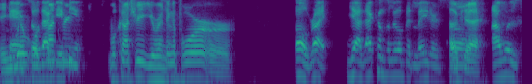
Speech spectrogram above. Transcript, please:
And, and where, so that country, gave me what country you were in Singapore or Oh right yeah that comes a little bit later so okay i was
